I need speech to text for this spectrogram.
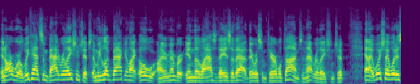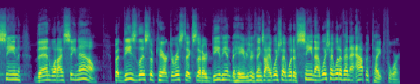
In our world, we've had some bad relationships. And we look back and like, oh, I remember in the last days of that, there were some terrible times in that relationship. And I wish I would have seen then what I see now. But these lists of characteristics that are deviant behaviors are things I wish I would have seen, I wish I would have had an appetite for.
